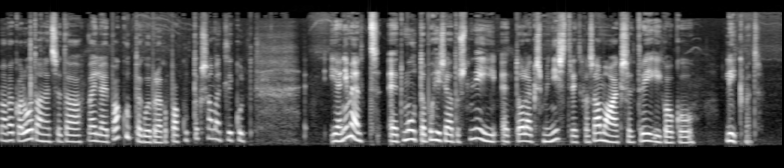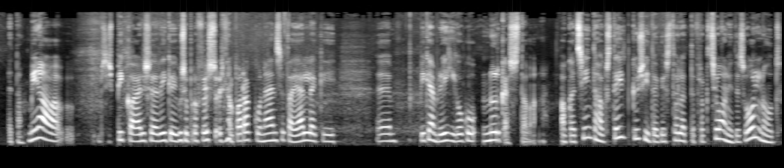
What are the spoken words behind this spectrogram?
ma väga loodan, et seda välja ei pakuta, võib-olla ka pakutakse ametlikult ja nimelt, et muuta põhiseadust nii, et oleks ministrid ka samaaegselt riigikogu liikmed. et noh, mina siis pikaajalise riigiõiguse professorina paraku näen seda jällegi eh, pigem riigikogu nõrgestavana. aga et siin tahaks teilt küsida, kes te olete fraktsioonides olnud,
